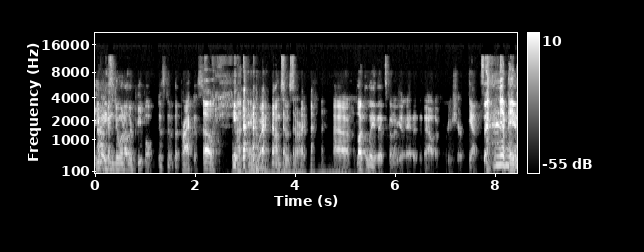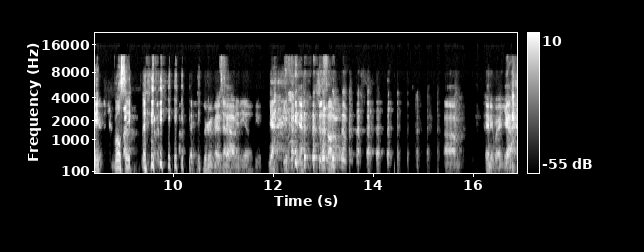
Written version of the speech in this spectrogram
Even nice. been doing other people just the, the practice. Oh, uh, anyway, I'm so sorry. Uh, luckily, that's going to get edited out. I'm pretty sure. Yeah. yeah, maybe we'll see. through this uh, video of you. Yeah, yeah. It's just on the. Um. Anyway, yeah,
